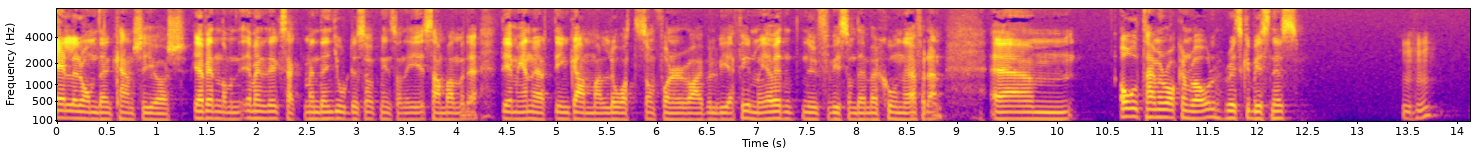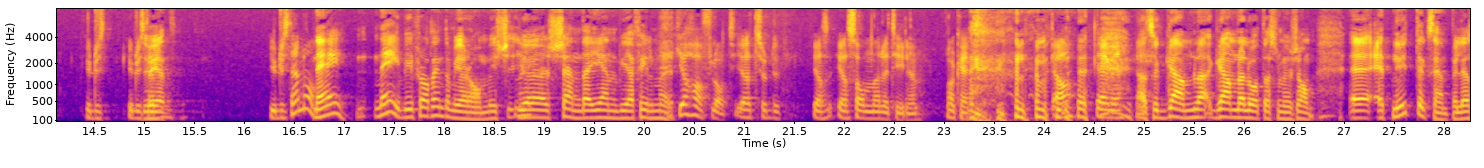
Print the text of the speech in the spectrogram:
Eller om den kanske görs, jag vet inte, om, jag vet inte exakt, men den gjordes åtminstone i samband med det. Det jag menar är att det är en gammal låt som får en revival via filmen. Jag vet inte nu förvisso om den versionen är för den. Um, Old Time Rock'n'Roll, Risky Business. Mhm. Gjordes, gjordes, Du den, vet. gjordes den om? Nej, nej, vi pratar inte om att göra om. Vi gör kända igen via filmer. Jaha, förlåt. Jag trodde... Jag, jag somnade tydligen. Okej. ja, jag är med. Alltså gamla, gamla låtar som görs om. Eh, ett nytt exempel, jag-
